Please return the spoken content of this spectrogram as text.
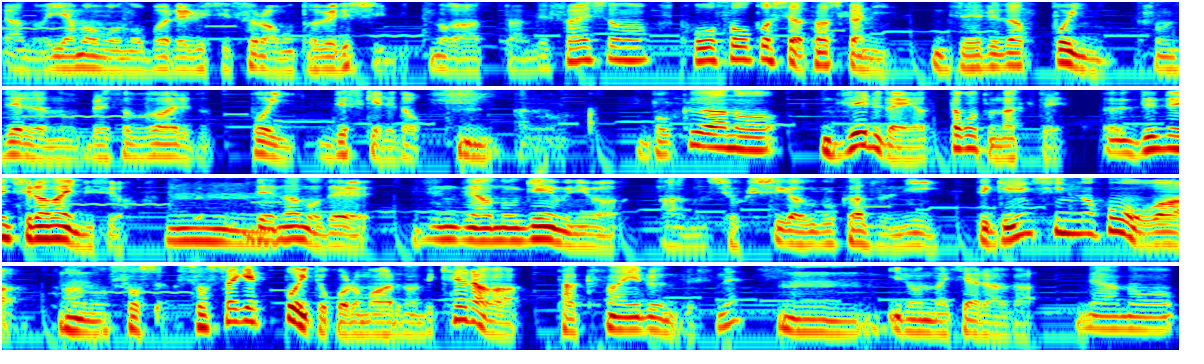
あの、山も登れるし、空も飛べるし、のがあったんで、最初の構想としては確かに、ゼルダっぽい、そのゼルダのブレスオブワイルドっぽいですけれど、うん。あの、僕あの、ゼルダやったことなくて、全然知らないんですよ。うん。で、なので、全然あのゲームには、あの、触手が動かずに、で、原神の方は、あうんの、ソシャゲっぽいところもあるので、キャラがたくさんいるんですね。うん。いろんなキャラが。で、あの、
